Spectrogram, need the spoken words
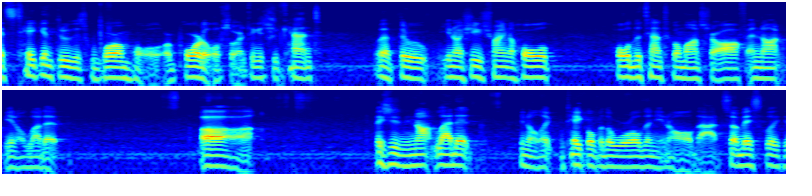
gets taken through this wormhole or portal of sorts because she can't let through. You know, she's trying to hold hold the tentacle monster off and not you know let it. Uh, excuse me, not let it, you know, like take over the world and you know all that. So basically,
